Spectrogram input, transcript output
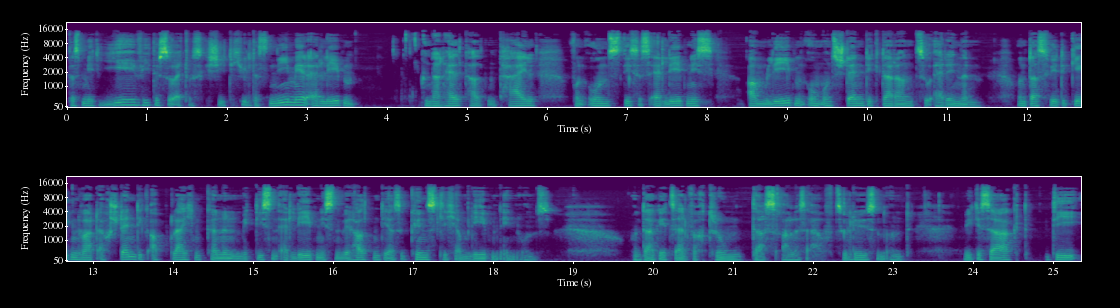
dass mir je wieder so etwas geschieht. Ich will das nie mehr erleben. Und dann hält halt ein Teil von uns dieses Erlebnis am Leben, um uns ständig daran zu erinnern. Und dass wir die Gegenwart auch ständig abgleichen können mit diesen Erlebnissen. Wir halten die also künstlich am Leben in uns. Und da geht es einfach darum, das alles aufzulösen. Und wie gesagt, die,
